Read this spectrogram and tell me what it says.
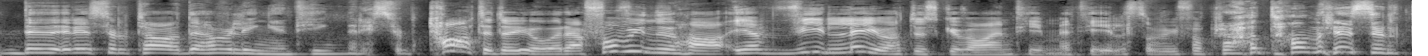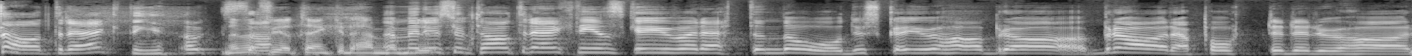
det, resultat, det har väl ingenting med resultatet att göra. Får vi nu ha, jag ville ju att du skulle vara en timme till så vi får prata om resultaträkningen också. Nej, men jag tänker det här med... Nej, men resultaträkningen ska ju vara rätt ändå. Du ska ju ha bra, bra rapporter där du har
